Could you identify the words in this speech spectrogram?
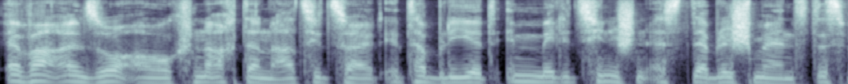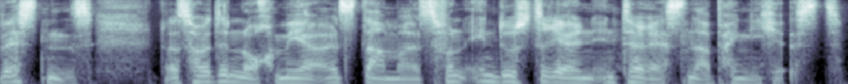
Er war also auch nach der Nazizeit etabliert im medizinischen Establishment des Westens, das heute noch mehr als damals von industriellen Interessen abhängig ist.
